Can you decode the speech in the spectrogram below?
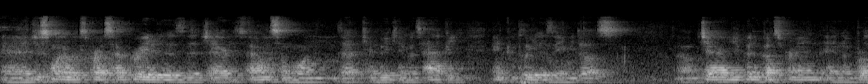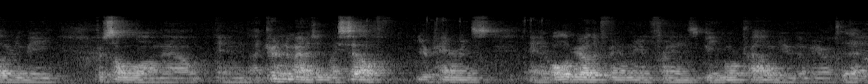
And I just want to express how great it is that Jared has found someone that can make him as happy and complete as Amy does. Um, Jared, you've been a best friend and a brother to me for so long now, and I couldn't imagine myself, your parents, and all of your other family and friends being more proud of you than we are today.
